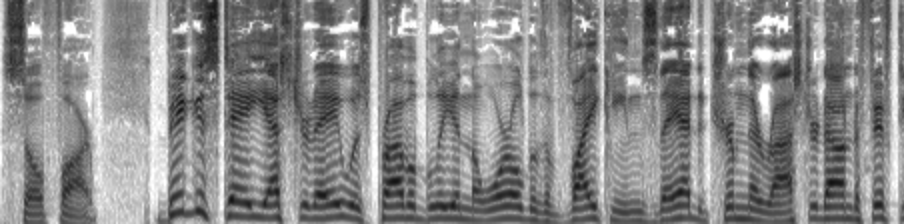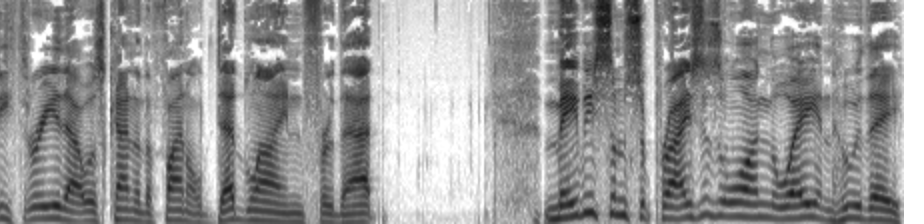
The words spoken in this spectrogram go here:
so far. Biggest day yesterday was probably in the world of the Vikings. They had to trim their roster down to 53. That was kind of the final deadline for that. Maybe some surprises along the way and who they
